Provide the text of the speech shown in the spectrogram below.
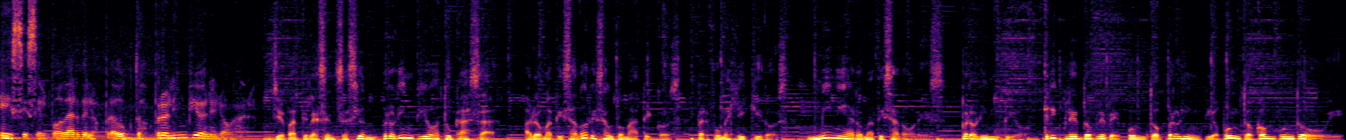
ese es el poder de los productos ProLimpio en el hogar? Llévate la sensación ProLimpio a tu casa. Aromatizadores automáticos, perfumes líquidos, mini aromatizadores. ProLimpio. www.prolimpio.com.uy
